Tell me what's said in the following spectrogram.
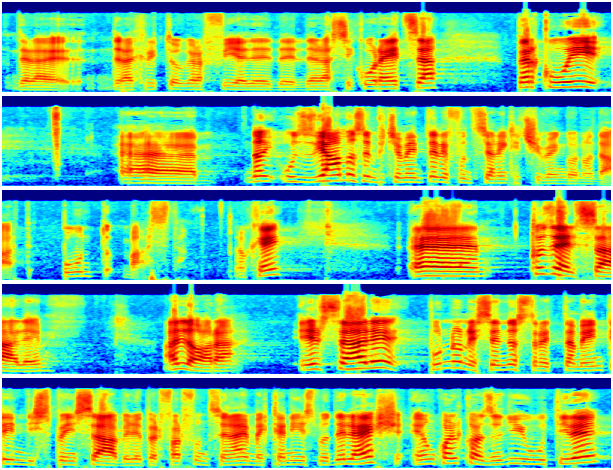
della, della, crittografia e de, della sicurezza, per cui eh, noi usiamo semplicemente le funzioni che ci vengono date, punto, basta. Ok? Eh, cos'è il sale? Allora, il sale, pur non essendo strettamente indispensabile per far funzionare il meccanismo dell'hash, è un qualcosa di utile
